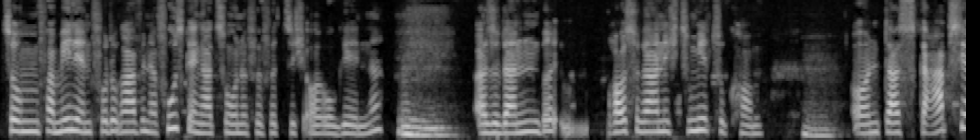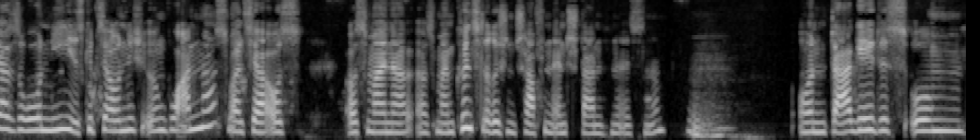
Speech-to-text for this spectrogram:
zum Familienfotograf in der Fußgängerzone für 40 Euro gehen. Ne? Mhm. Also dann brauchst du gar nicht zu mir zu kommen. Mhm. Und das gab's ja so nie. Es gibt's ja auch nicht irgendwo anders, weil es ja aus aus meiner aus meinem künstlerischen Schaffen entstanden ist. Ne? Mhm. Und da geht es um,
